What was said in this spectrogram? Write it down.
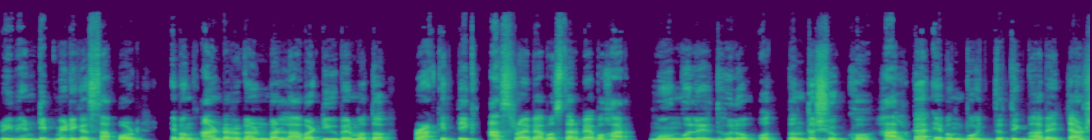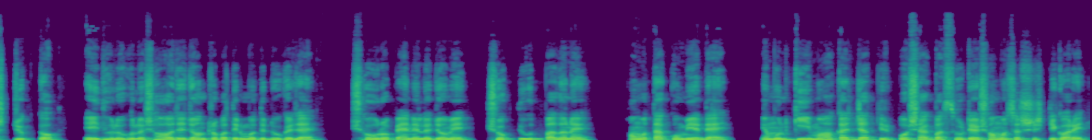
preventive medical support এবং আন্ডারগ্রাউন্ড বা লাভা টিউবের মতো প্রাকৃতিক আশ্রয় ব্যবস্থার ব্যবহার। মঙ্গলের ধুলো অত্যন্ত সূক্ষ্ম, হালকা এবং বৈদ্যুতিকভাবে চার্জযুক্ত। এই ধুলোগুলো সহজে যন্ত্রপাতির মধ্যে ঢুকে যায়। সৌর প্যানেলে জমে শক্তি উৎপাদনে ক্ষমতা কমিয়ে দেয়। এমনকি মহাকাশ যাত্রীর পোশাক বা স্যুটের সমস্যার সৃষ্টি করে।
